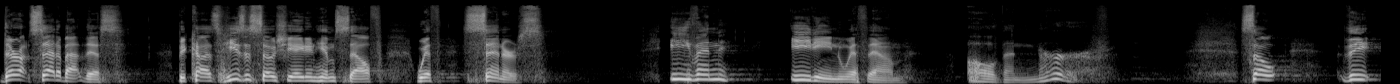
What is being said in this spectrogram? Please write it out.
they're upset about this because he's associating himself with sinners, even eating with them. Oh, the nerve. So the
